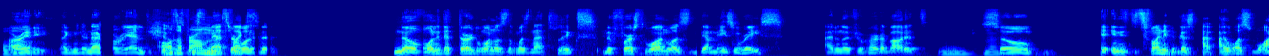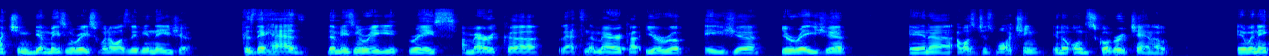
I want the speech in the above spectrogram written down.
wow. already, like international reality shows. Also from Netflix. The... No, only the third one was was Netflix. The first one was The Amazing Race. I don't know if you heard about it. Mm, no. So, and it's funny because I, I was watching The Amazing Race when I was living in Asia, because they had The Amazing Race America, Latin America, Europe, Asia, Eurasia, and uh, I was just watching, you know, on Discovery Channel and when I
